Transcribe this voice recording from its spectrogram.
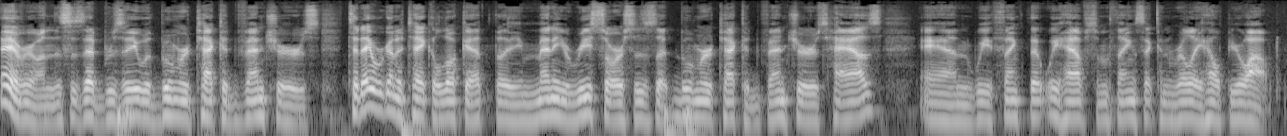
Hey everyone, this is Ed Brazee with Boomer Tech Adventures. Today we're going to take a look at the many resources that Boomer Tech Adventures has, and we think that we have some things that can really help you out.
